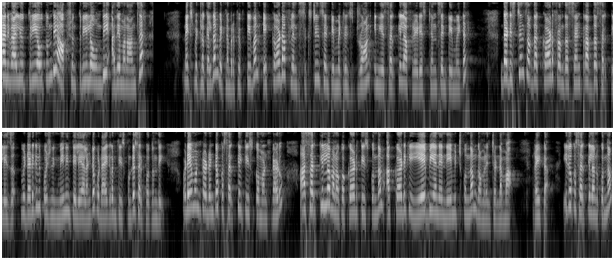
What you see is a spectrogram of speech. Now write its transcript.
దాని వాల్యూ త్రీ అవుతుంది ఆప్షన్ త్రీలో ఉంది అదే మన ఆన్సర్. నెక్స్ట్ బిట్లోకి వెళ్దాం. Bit number fifty one a chord of length sixteen centimetre is drawn in a circle of radius ten centimetre. The distance of the chord from the centre of the circle is వీడు అడిగిన క్వశ్చన్కి మీనింగ్ తెలియాలంటే ఒక డయాగ్రామ్ తీసుకుంటే సరిపోతుంది. వాడు ఏమంటున్నాడంటే ఒక సర్కిల్ తీసుకోమంటున్నాడు. ఆ సర్కిల్లో మనం ఒక కర్డ్ తీసుకుందాం ఆ కర్డ్కి ఏబి అనే నేమ్ ఇచ్చుకుందాం గమనించండి అమ్మా రైట్? ఇది ఒక సర్కిల్ అనుకుందాం.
